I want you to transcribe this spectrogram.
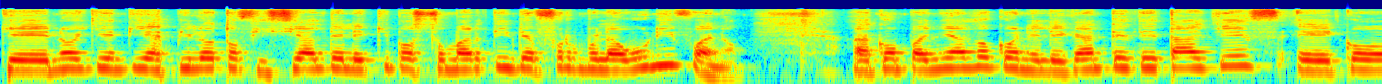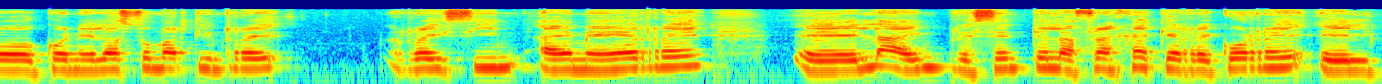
que hoy en día es piloto oficial del equipo Aston Martin de Fórmula 1 y bueno, acompañado con elegantes detalles eh, con, el Aston Martin Racing AMR eh, Line presente en la franja que recorre el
